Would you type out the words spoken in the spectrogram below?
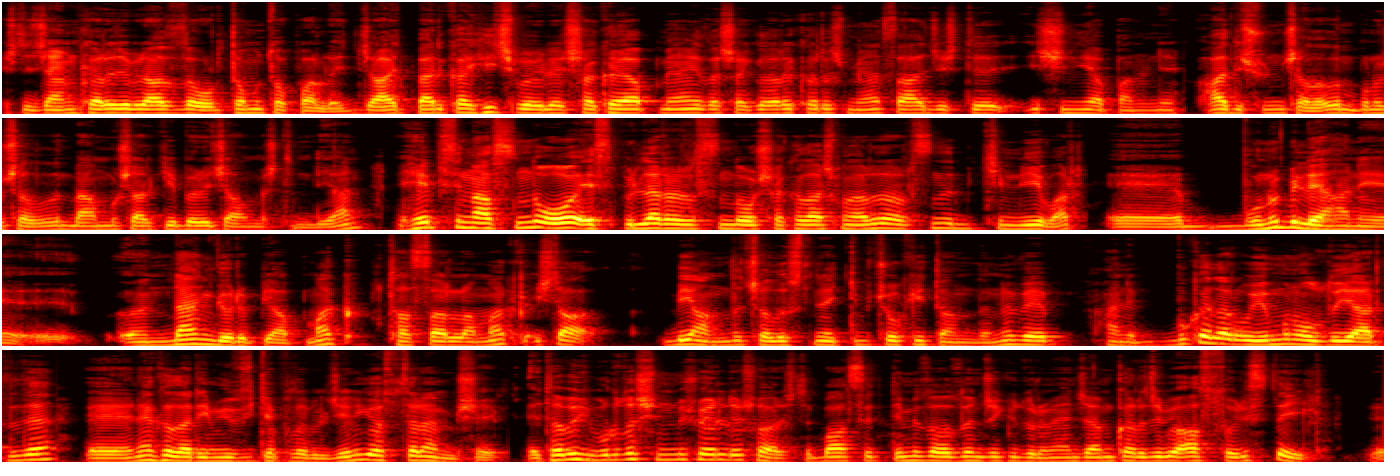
İşte Cem Karaca biraz da ortamı toparlayıcı. Cahit Berkay hiç böyle şaka yapmayan ya da şakalara karışmayan sadece işte işini yapan hani hadi şunu çalalım bunu çalalım ben bu şarkıyı böyle çalmıştım diyen. Hepsinin aslında o espriler arasında o şakalaşmalar arasında bir kimliği var. Ee, bunu bile hani önden görüp yapmak, tasarlamak işte bir anda çalıştığın ekibi çok iyi tanıdığını ve hani bu kadar uyumun olduğu yerde de e, ne kadar iyi müzik yapılabileceğini gösteren bir şey. E tabii burada şimdi şöyle bir şey var işte bahsettiğimiz az önceki durum. Yani Cem Karaca bir az değil. E,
